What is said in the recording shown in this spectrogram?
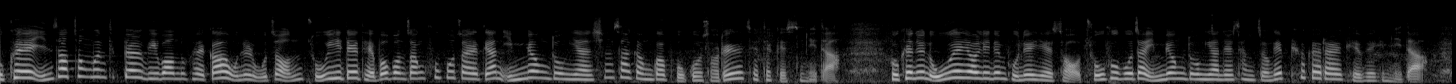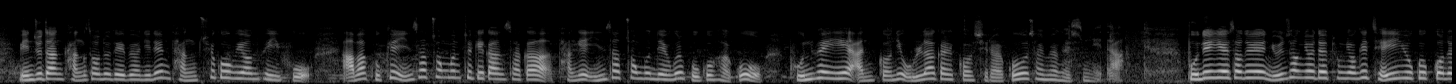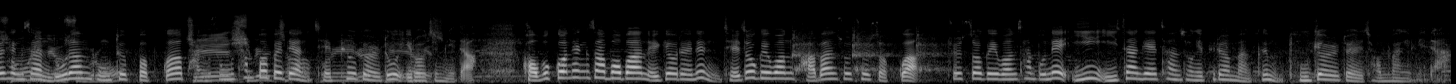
국회 인사청문 특별위원회가 오늘 오전 조희대 대법원장 후보자에 대한 임명동의안 심사 경과 보고서를 채택했습니다. 국회는 오후에 열리는 본회의에서 조 후보자 임명동의안을 상정해 표결할 계획입니다. 민주당 강선우 대변인은 당 최고위원회의 후 아마 국회 인사청문특위 간사가 당의 인사청문 내용을 보고하고 본회의에 안건이 올라갈 것이라고 설명했습니다. 본회의에서는 윤석열 대통령이 제2요구권을 행사한 노란 봉투법과 방송 3법에 대한 재표결도 이뤄집니다. 거부권 행사 법안 의결에는 재적 의원 과반수 출석과 출석 의원 3분의 2 이상의 찬성이 필요한 만큼 부결될 전망입니다.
